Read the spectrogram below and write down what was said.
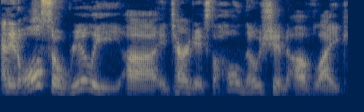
and it also really uh, interrogates the whole notion of like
